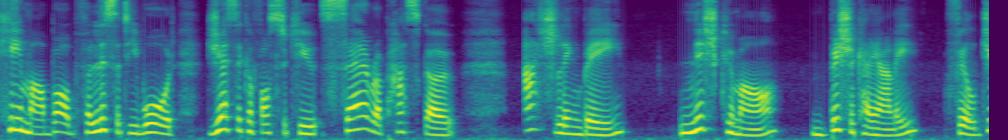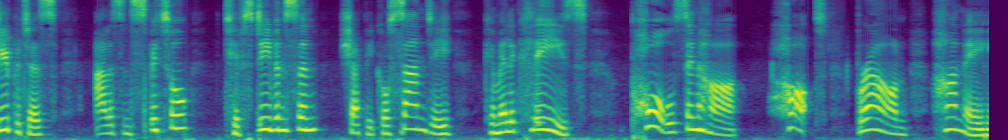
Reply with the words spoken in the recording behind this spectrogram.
Kemah Bob, Felicity Ward, Jessica Fostekew, Sara Pascoe, Aisling Bea, Nish Kumar, Bisha Ali, Phil Jupitus, Alison Spittle, Tiff Stevenson, Shappi Khorsandi, Camilla Cleese, Paul Sinha, Hot Brown Honey.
